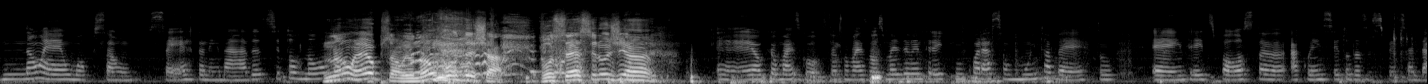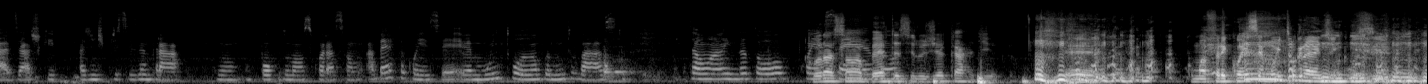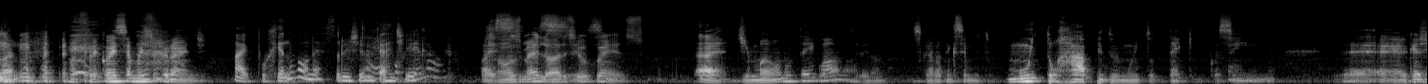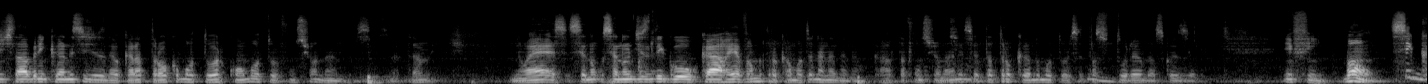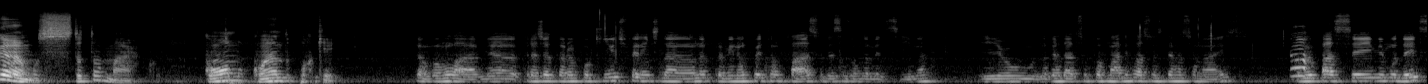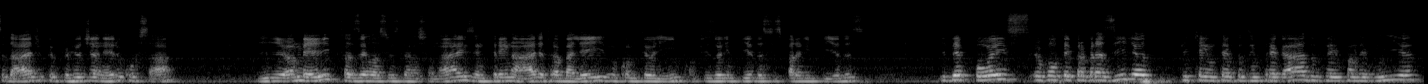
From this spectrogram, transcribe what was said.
não é uma opção certa nem nada, se tornou. uma- Não é opção, eu não vou deixar. Você é cirurgiã. É, é o que eu mais gosto, é o que eu mais gosto. Mas eu entrei com o coração muito aberto, é, entrei disposta a conhecer todas as especialidades. Eu acho que a gente precisa entrar com um pouco do nosso coração aberto a conhecer. É muito amplo, é muito vasto. Então ainda tô conhecendo. Coração aberto é cirurgia cardíaca. É, com uma frequência muito grande, inclusive. né? Uma frequência muito grande. Ai, por que não, né? Cirurgia É, cardíaca. Mas- São os melhores que eu sim. conheço. É, de mão não tem igual, não. Os caras têm que ser muito, muito rápido e muito técnico, assim. né? É, é o que a gente estava brincando esses dias, né? O cara troca o motor com o motor funcionando. assim. Exatamente. Não é, você não, você não desligou o carro e é, vamos trocar o motor. Não, não, não, não. O carro está funcionando e você está trocando o motor, você está suturando as coisas ali. Enfim, bom, sigamos, doutor Marco. Como, quando, por quê? Então, vamos lá. Minha trajetória é um pouquinho diferente da Ana. Para mim não foi tão fácil a decisão da medicina. Eu, na verdade, sou formado em Relações Internacionais. Quando eu passei, me mudei de cidade, fui para o Rio de Janeiro cursar. E amei fazer Relações Internacionais. Entrei na área, trabalhei no Comitê Olímpico, fiz Olimpíadas, fiz Paralimpíadas. E depois eu voltei para Brasília, fiquei um tempo desempregado, veio pandemia.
